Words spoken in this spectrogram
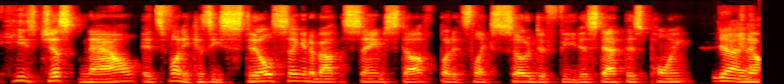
he's just now, it's funny because he's still singing about the same stuff, but it's like so defeatist at this point, Yeah, you yeah. know,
